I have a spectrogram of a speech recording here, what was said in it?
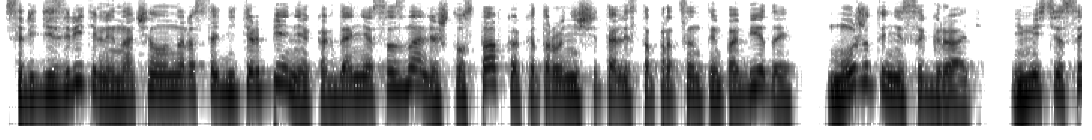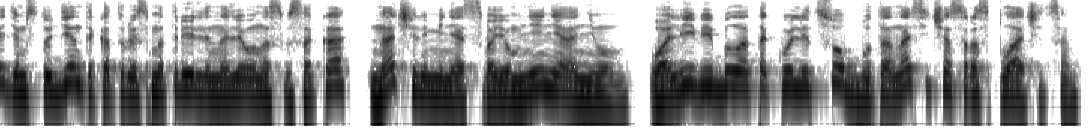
Среди зрителей начало нарастать нетерпение, когда они осознали, что ставка, которую они считали стопроцентной победой, может и не сыграть. И вместе с этим студенты, которые смотрели на Леона свысока, начали менять свое мнение о нем. У Оливии было такое лицо, будто она сейчас расплачется.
